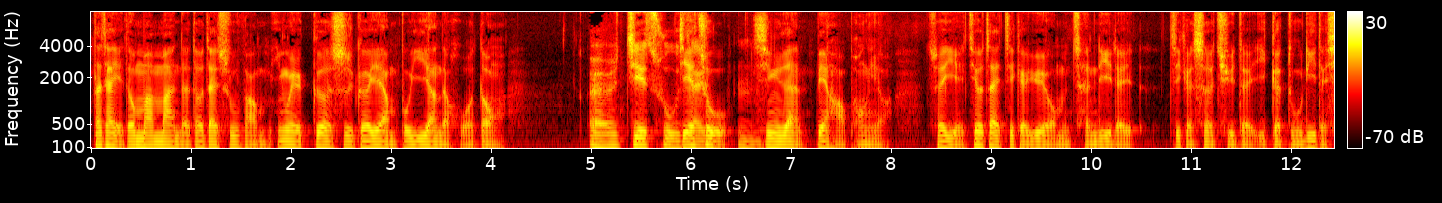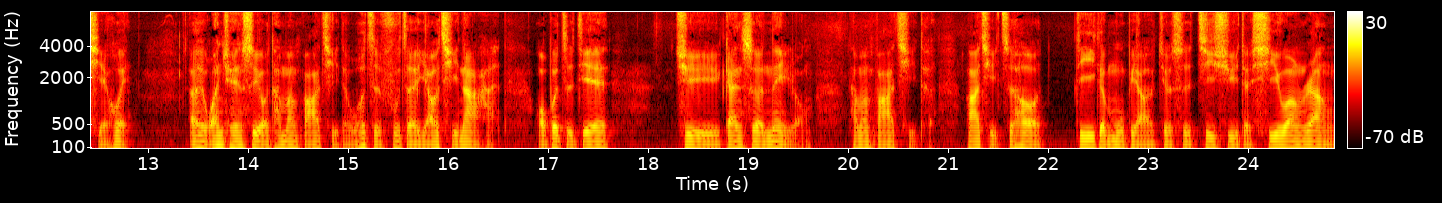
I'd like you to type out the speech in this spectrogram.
大家也都慢慢的都在书房，因为各式各样不一样的活动，而接触接触、信任，变好朋友。所以也就在这个月，我们成立了这个社区的一个独立的协会，而完全是由他们发起的。我只负责摇旗呐喊，我不直接去干涉内容。他们发起的，发起之后，第一个目标就是继续的，希望让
